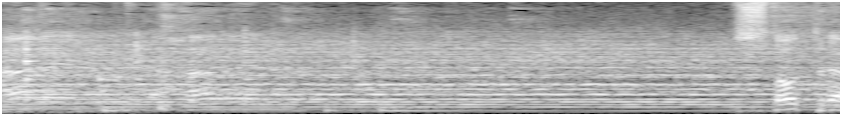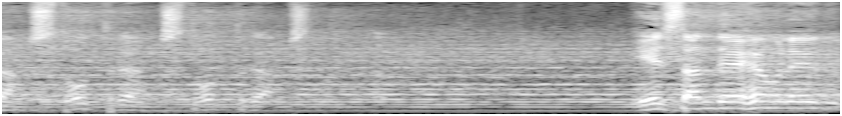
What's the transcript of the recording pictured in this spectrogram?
హల్లెలూయా, హల్లెలూయా. స్తోత్రం స్తోత్రం స్తోత్రం ఏ సందేహం లేదు.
